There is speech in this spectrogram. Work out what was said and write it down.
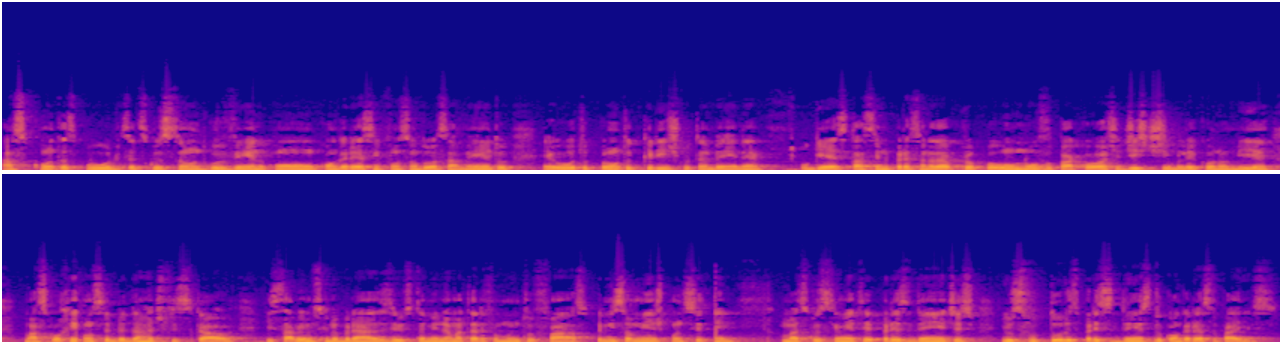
As contas públicas, a discussão do governo com o Congresso em função do orçamento é outro ponto crítico também, né? O Guedes está sendo pressionado a propor um novo pacote de estímulo à economia, mas com responsabilidade fiscal. E sabemos que no Brasil isso também não é uma tarefa muito fácil, principalmente quando se tem uma discussão entre presidentes e os futuros presidentes do Congresso do país.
